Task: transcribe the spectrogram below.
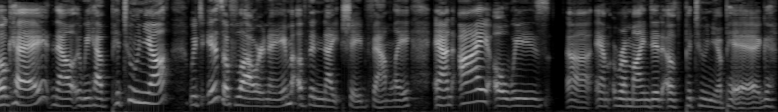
Okay, now we have Petunia, which is a flower name of the nightshade family. And I always uh, am reminded of Petunia Pig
